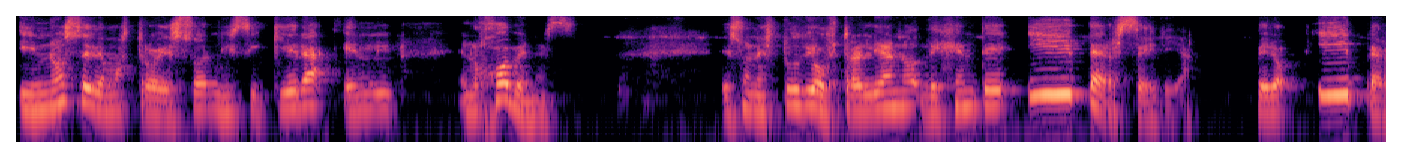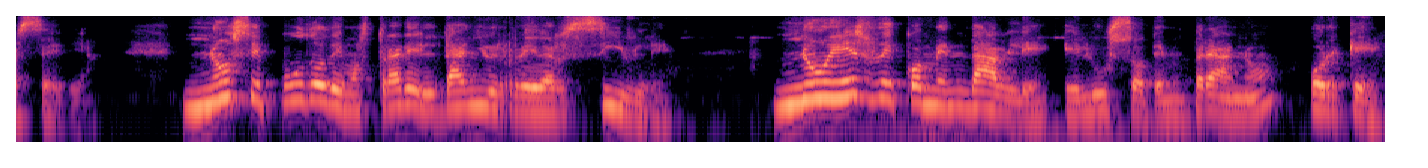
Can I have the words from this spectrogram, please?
Y no se demostró eso ni siquiera en, en los jóvenes. Es un estudio australiano de gente hiper seria, pero hiper seria. No se pudo demostrar el daño irreversible. No es recomendable el uso temprano. ¿Por qué?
